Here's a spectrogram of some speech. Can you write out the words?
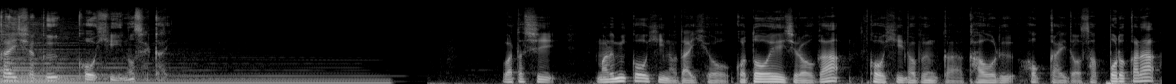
解釈コーヒーの世界。私丸るコーヒーの代表後藤英二郎がコーヒーの文化香る北海道札幌から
